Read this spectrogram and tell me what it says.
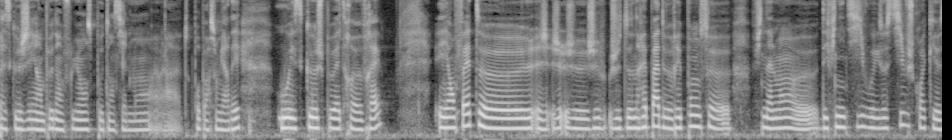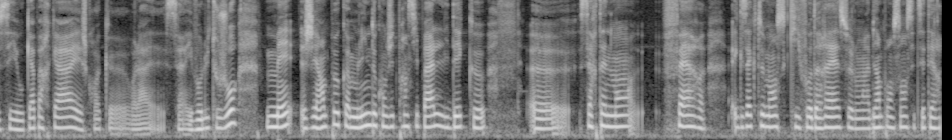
Parce que j'ai un peu d'influence potentiellement, euh, voilà, toute proportion gardée. Ou est-ce que je peux être vraie? Et en fait, je, je donnerai pas de réponse finalement définitive ou exhaustive. Je crois que c'est au cas par cas et je crois que voilà, ça évolue toujours. Mais j'ai un peu comme ligne de conduite principale l'idée que certainement faire exactement ce qu'il faudrait selon la bien-pensance, etc.,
